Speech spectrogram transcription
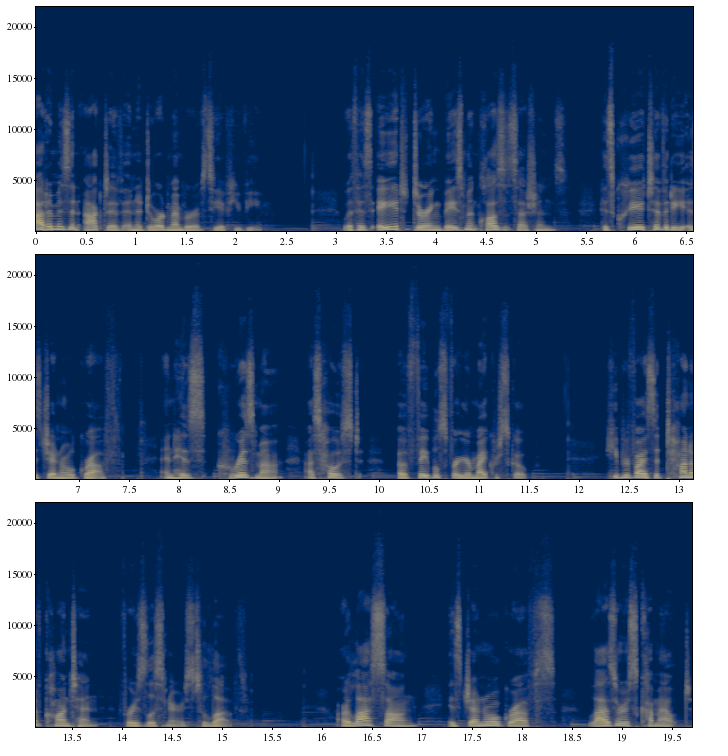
Adam is an active and adored member of CFUV. With his aid during basement closet sessions, his creativity as General Gruff, and his charisma as host of Fables for Your Microscope, he provides a ton of content for his listeners to love. Our last song is General Gruff's Lazarus Come Out.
